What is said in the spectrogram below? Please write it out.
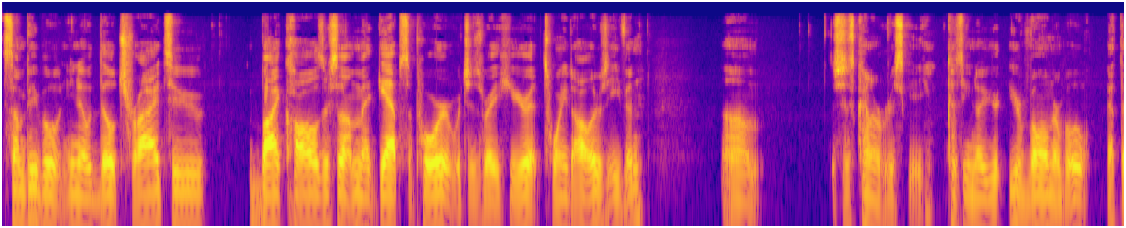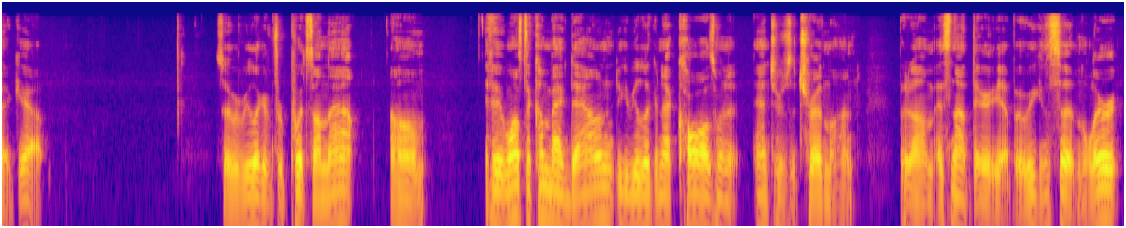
some people, you know, they'll try to buy calls or something at gap support, which is right here at $20 even. Um, it's just kind of risky because, you know, you're, you're vulnerable at that gap. So we'll be looking for puts on that. Um, if it wants to come back down, you could be looking at calls when it enters the trend line. But um, it's not there yet. But we can set an alert.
